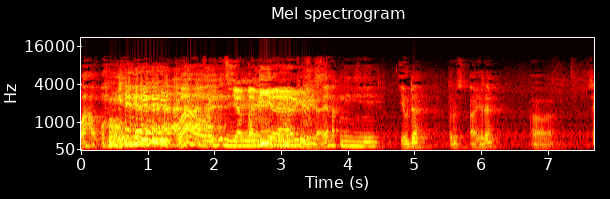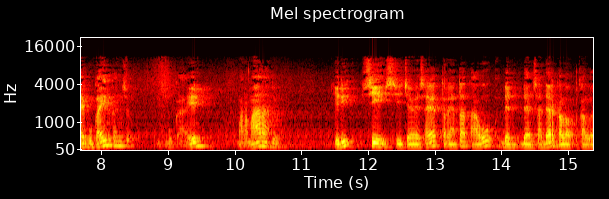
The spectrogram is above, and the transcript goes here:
Wow. Wow ini nih. Siapa dia? jadi nggak enak nih. Ya udah. Terus akhirnya eh, saya bukain kan cuy bukain marah-marah tuh. Jadi si si cewek saya ternyata tahu dan dan sadar kalau kalau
